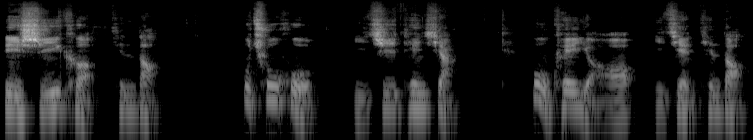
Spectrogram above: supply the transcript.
第十一课天道，不出户以知天下，不窥有以见天道。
